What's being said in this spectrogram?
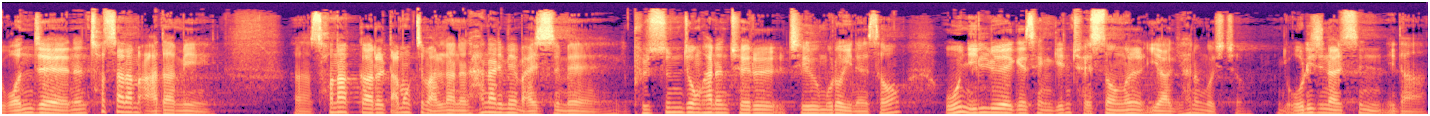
원죄는 첫사람 아담이 어, 선악과를 따먹지 말라는 하나님의 말씀에 불순종하는 죄를 지음으로 인해서 온 인류에게 생긴 죄성을 이야기하는 것이죠. 오리지널 신이다.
